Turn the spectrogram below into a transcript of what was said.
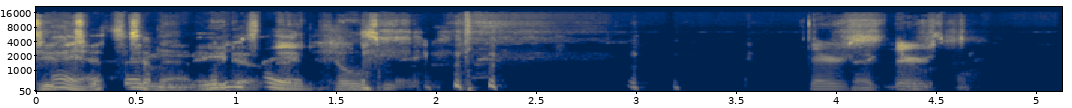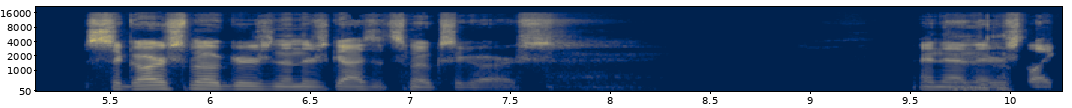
Hey, I T- said that. What are you tomato, saying? that kills me. There's That there's me. cigar smokers, and then there's guys that smoke cigars. And then Yeah. there's like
